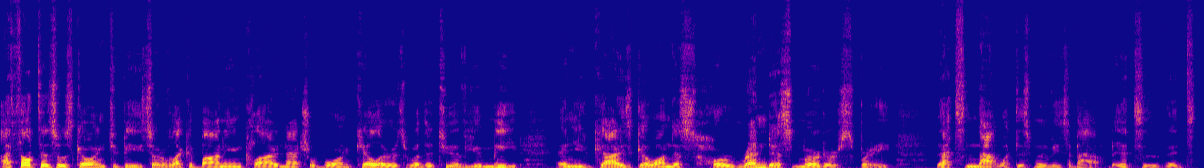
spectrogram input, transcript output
I thought this was going to be sort of like a Bonnie and Clyde Natural Born Killers, where the two of you meet and you guys go on this horrendous murder spree that's not what this movie's about. It's it's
